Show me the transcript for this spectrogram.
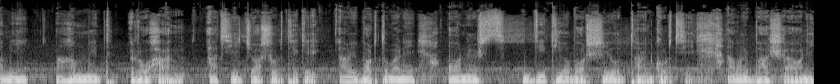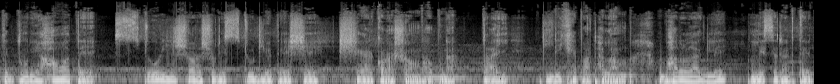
আমি আহমেদ রোহান, আছি যশোর থেকে। আমি বর্তমানে অনার্স দ্বিতীয় বর্ষে অধ্যয়ন করছি। আমার বাসা অনেক দূরে হওয়াতে স্টোরি সরাসরি স্টুডিওতে এসে শেয়ার করা সম্ভব না, তাই লিখে পাঠালাম। ভালো লাগলে লিসেনারদের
